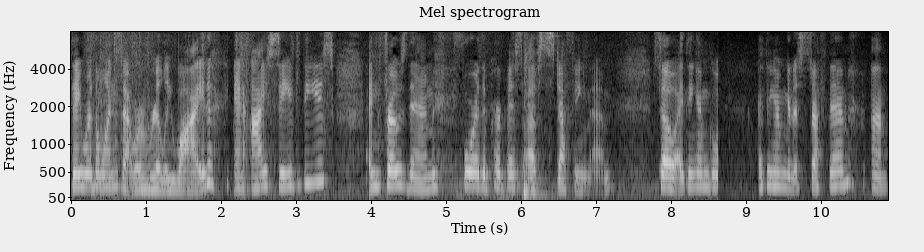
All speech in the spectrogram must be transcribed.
They were the ones that were really wide. And I saved these and froze them for the purpose of stuffing them. So I think I'm going I think I'm going to stuff them. Um,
